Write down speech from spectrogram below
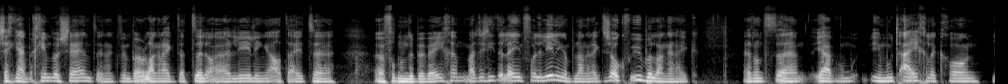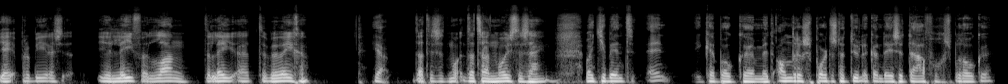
zeg ik ja, ik ben gymdocent. En ik vind het belangrijk dat de eh, leerlingen altijd eh, eh, voldoende bewegen. Maar het is niet alleen voor de leerlingen belangrijk. Het is ook voor u belangrijk. En want ja, je moet eigenlijk gewoon je proberen je leven lang te, le- te bewegen. Ja. Dat, is het, dat zou het mooiste zijn. Want je bent, en ik heb ook met andere sporters natuurlijk aan deze tafel gesproken.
